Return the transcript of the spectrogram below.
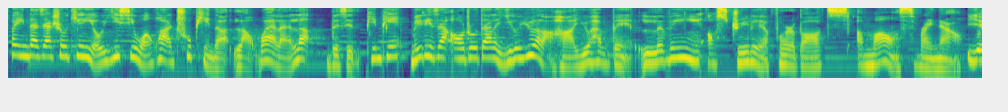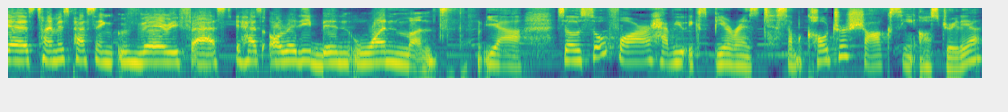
欢迎大家收听由一席文化出品的《老外来了》，This is 翩翩。梅里在澳洲待了一个月了哈，You have been living in Australia for about a month right now. Yes, time is passing very fast. It has already been one month yeah. So so far, have you experienced some culture shocks in Australia?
